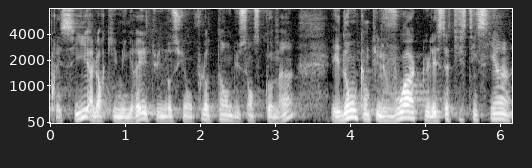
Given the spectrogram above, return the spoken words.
précis, alors qu'immigré est une notion flottante du sens commun. Et donc, quand il voit que les statisticiens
